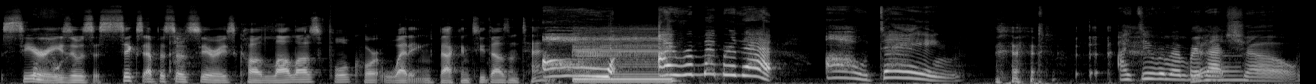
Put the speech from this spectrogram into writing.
series. It was a six episode series called Lala's Full Court Wedding back in 2010. Oh, I remember that. Oh, dang. I do remember that show.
